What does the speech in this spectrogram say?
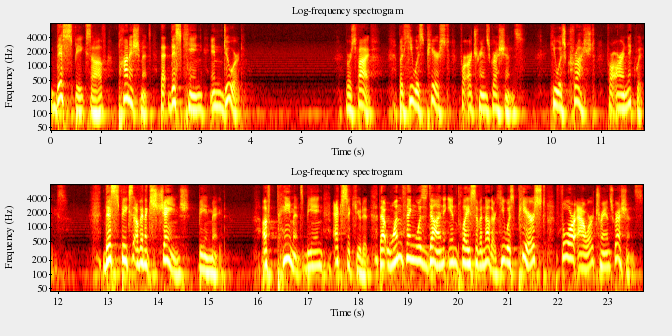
This speaks of punishment that this king endured. Verse 5 But he was pierced for our transgressions, he was crushed for our iniquities. This speaks of an exchange being made, of payment being executed, that one thing was done in place of another. He was pierced for our transgressions.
